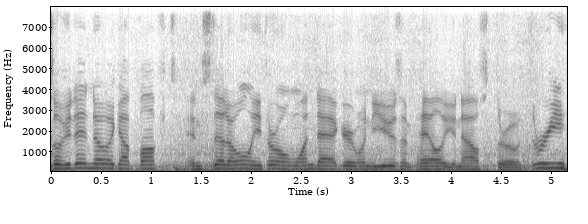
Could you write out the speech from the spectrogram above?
So if you didn't know it got buffed, instead of only throwing one dagger when you use Impale, you now throw three.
